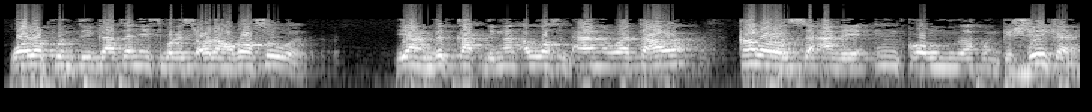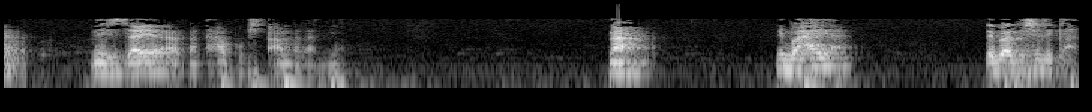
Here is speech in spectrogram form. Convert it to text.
Walaupun tingkatannya sebagai seorang rasul yang dekat dengan Allah Subhanahu wa taala kalau seandainya engkau melakukan kesyirikan niscaya akan hapus amalanmu. Nah ini bahaya. Daripada kesyirikan.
